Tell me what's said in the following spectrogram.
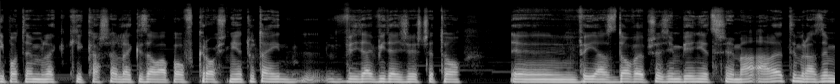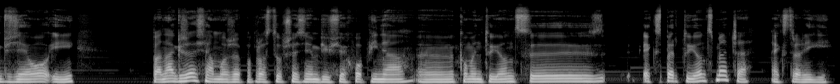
i potem lekki kaszelek załapał w Krośnie. Tutaj widać, widać że jeszcze to y, wyjazdowe przeziębienie trzyma, ale tym razem wzięło i pana Grzesia. Może po prostu przeziębił się chłopina, y, komentując, y, ekspertując mecze Ekstraligi.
